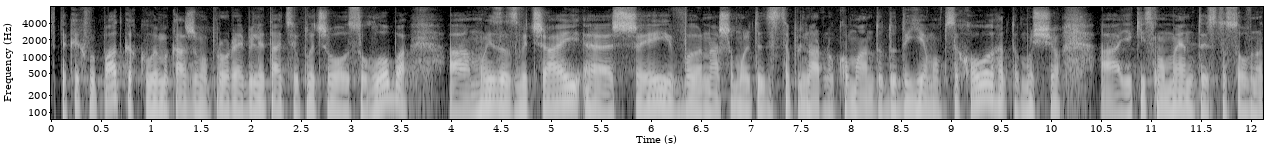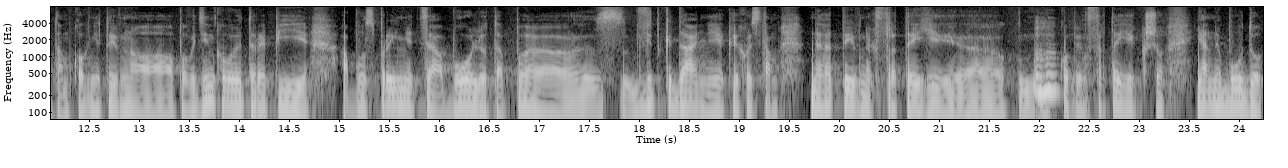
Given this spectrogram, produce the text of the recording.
В таких випадках, коли ми кажемо про реабілітацію плечового суглоба, ми зазвичай е, ще й в нашу мультидисциплінарну команду додаємо психолога, тому що якісь моменти стосовно там когнітивно-поведінкової терапії або сприйняття болю та е, відкидання якихось там негативних стратегій, копінг стратегій, якщо я не буду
